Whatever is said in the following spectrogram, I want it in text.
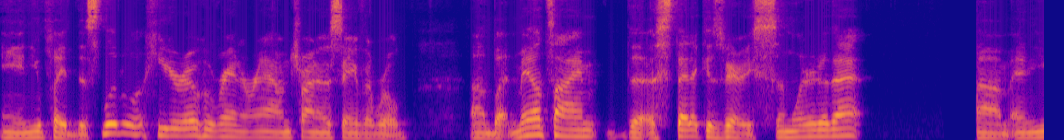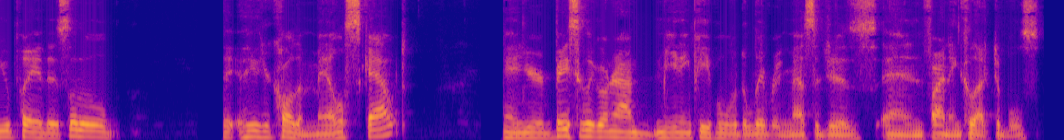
And you played this little hero who ran around trying to save the world. Um, but Mail Time, the aesthetic is very similar to that. Um, and you play this little, I think you're called a mail scout. And you're basically going around meeting people, delivering messages, and finding collectibles.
